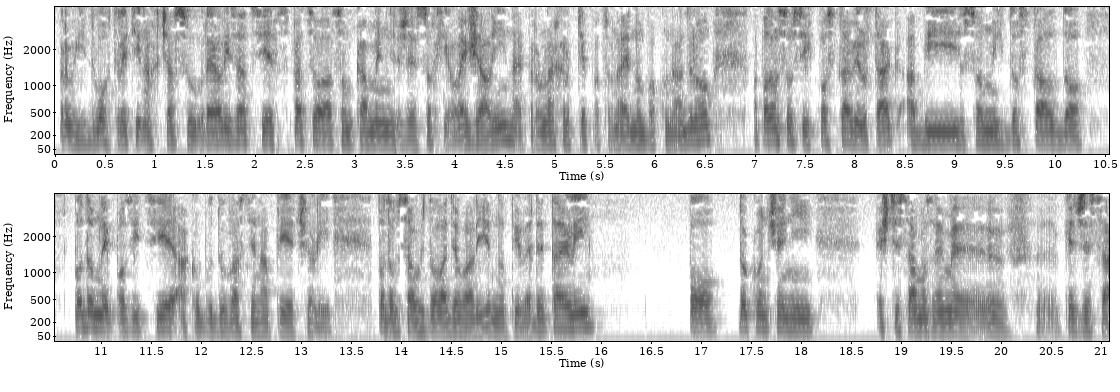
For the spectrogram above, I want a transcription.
prvých dvoch tretinách času realizácie. Spracoval som kameň, že sochy ležali, najprv na chrbte, potom na jednom boku, na druhom. A potom som si ich postavil tak, aby som ich dostal do podobnej pozície, ako budú vlastne na priečeli. Potom sa už doľaďovali jednotlivé detaily. Po dokončení ešte samozrejme, keďže sa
